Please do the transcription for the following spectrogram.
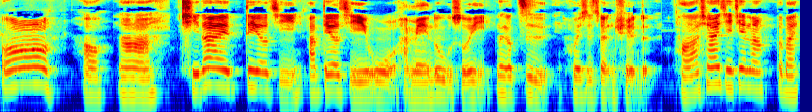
哦。好，那期待第二集啊！第二集我还没录，所以那个字会是正确的。好啦，下一集见啦，拜拜。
